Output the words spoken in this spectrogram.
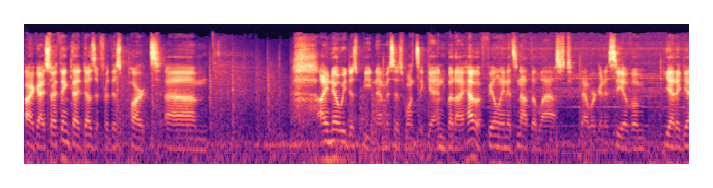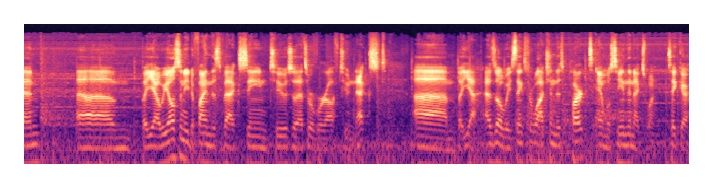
Alright guys, so I think that does it for this part. Um, I know we just beat Nemesis once again, but I have a feeling it's not the last that we're going to see of him yet again. Um, but yeah, we also need to find this vaccine too, so that's where we're off to next. Um, but yeah, as always, thanks for watching this part, and we'll see you in the next one. Take care.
